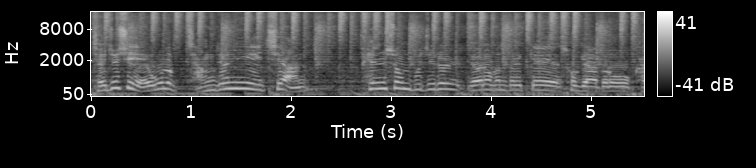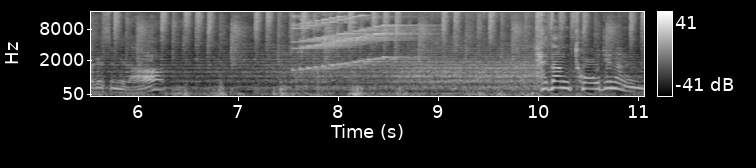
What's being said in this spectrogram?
제주시 애월읍 장전리에 위치한 펜션 부지를 여러분들께 소개하도록 하겠습니다 해당 토지는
